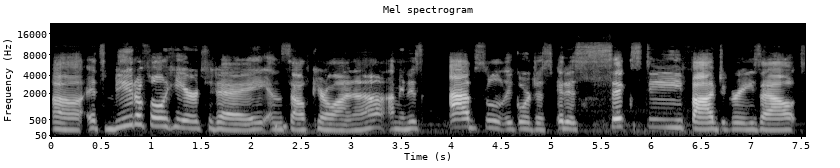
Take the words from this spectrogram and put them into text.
Uh, it's beautiful here today in South Carolina. I mean, it's absolutely gorgeous. It is 65 degrees out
